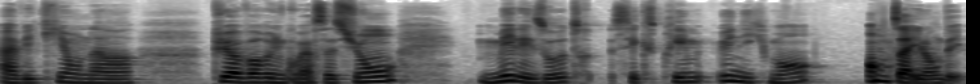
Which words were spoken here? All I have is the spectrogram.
avec qui on a pu avoir une conversation mais les autres s'expriment uniquement en thaïlandais.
